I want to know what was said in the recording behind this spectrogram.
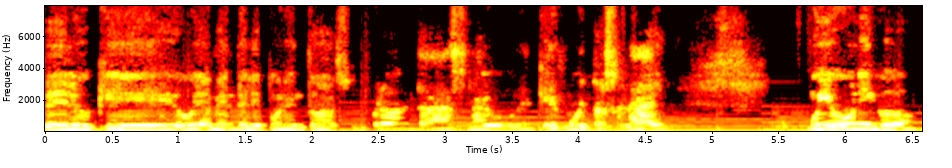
pero que obviamente le ponen todas sus improntas, algo que es muy personal, muy único,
